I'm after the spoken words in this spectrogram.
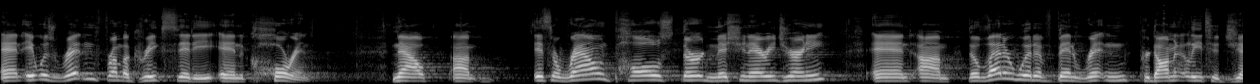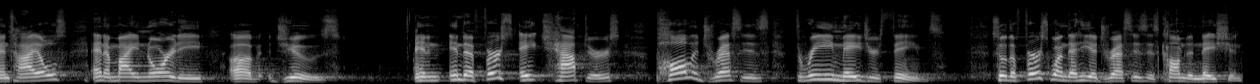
and it was written from a Greek city in Corinth. Now, um, it's around Paul's third missionary journey, and um, the letter would have been written predominantly to Gentiles and a minority of Jews. And in the first eight chapters, Paul addresses three major themes. So, the first one that he addresses is condemnation.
